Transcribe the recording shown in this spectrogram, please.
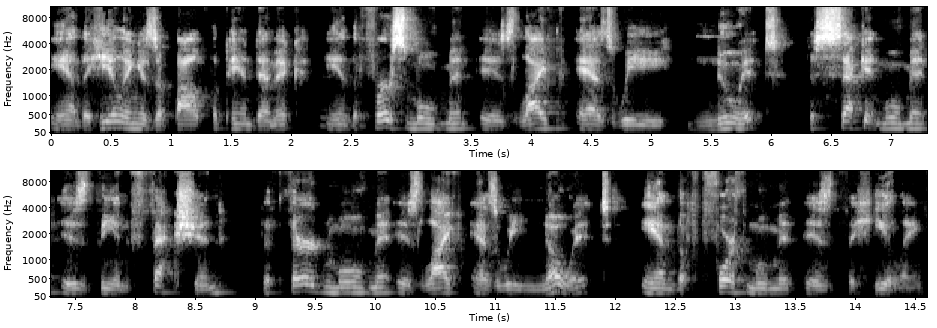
And the healing is about the pandemic. And the mm-hmm. first movement is life as we knew it. The second movement is the infection. The third movement is life as we know it. And the fourth movement is the healing.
